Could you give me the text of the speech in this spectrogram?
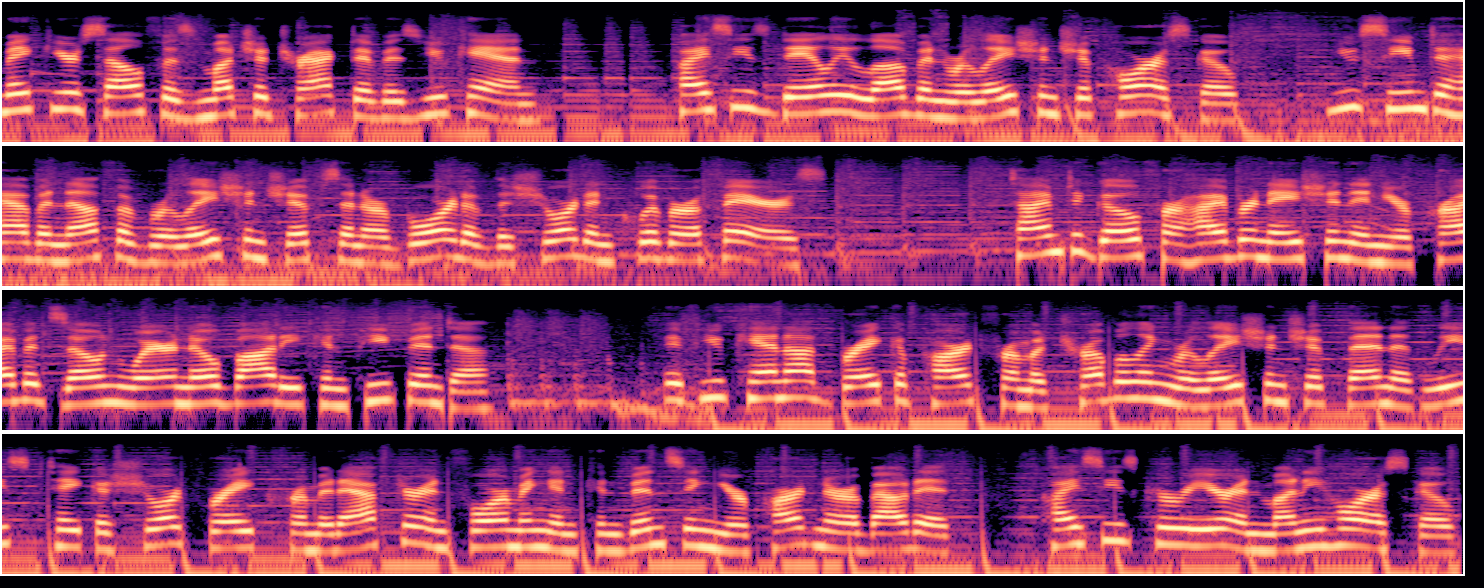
Make yourself as much attractive as you can. Pisces Daily Love and Relationship Horoscope. You seem to have enough of relationships and are bored of the short and quiver affairs. Time to go for hibernation in your private zone where nobody can peep into. If you cannot break apart from a troubling relationship, then at least take a short break from it after informing and convincing your partner about it. Pisces Career and Money Horoscope.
